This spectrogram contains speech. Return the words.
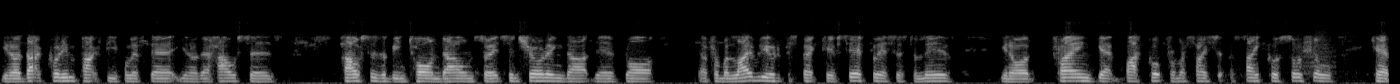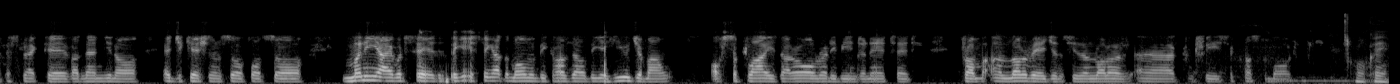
You know, that could impact people if their, you know, their houses houses have been torn down. So it's ensuring that they've got, uh, from a livelihood perspective, safe places to live, you know, try and get back up from a psychosocial care perspective, and then you know, education and so forth. So, money, I would say, is the biggest thing at the moment because there'll be a huge amount of supplies that are already being donated from a lot of agencies and a lot of uh, countries across the board. Okay,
